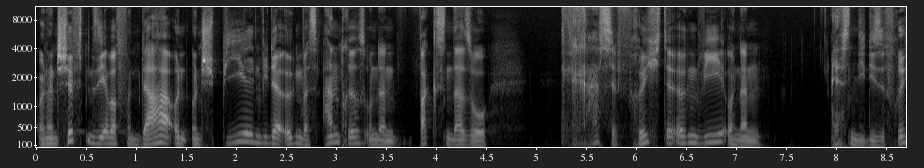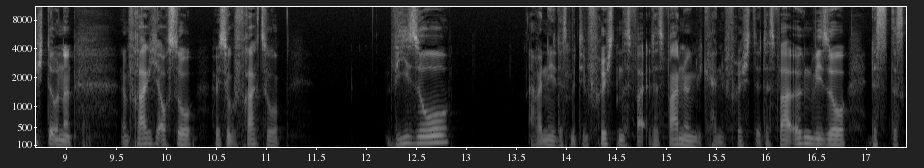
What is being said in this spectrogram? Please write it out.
und dann shiften sie aber von da und, und spielen wieder irgendwas anderes und dann wachsen da so krasse Früchte irgendwie und dann essen die diese Früchte und dann, dann frage ich auch so, habe ich so gefragt, so, wieso, aber nee, das mit den Früchten, das, war, das waren irgendwie keine Früchte, das war irgendwie so, das, das,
